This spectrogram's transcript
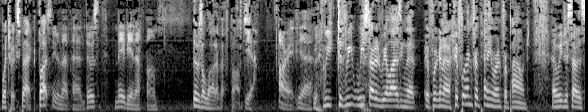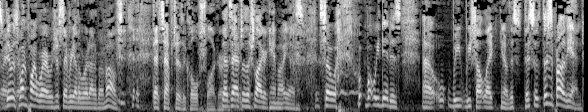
what to expect. But It wasn't even that bad. There was maybe an f bomb. there was a lot of f bombs. Yeah. All right. Yeah. we because we, we started realizing that if we're gonna if we're in for a penny we're in for a pound, and we just started. Right, there was right. one point where it was just every other word out of our mouths. That's after the Goldschlager. That's after the Schlager came out. Yes. So what we did is uh, we we felt like you know this this is this is probably the end.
